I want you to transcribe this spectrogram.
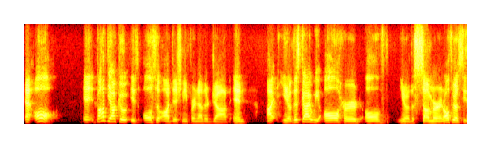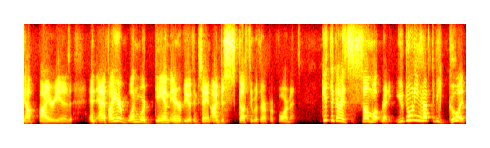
at all, it, Bob Diaco is also auditioning for another job, and I, you know, this guy we all heard all you know the summer and all throughout the season how fiery he is, and if I hear one more damn interview with him saying I'm disgusted with our performance, get the guys somewhat ready. You don't even have to be good,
